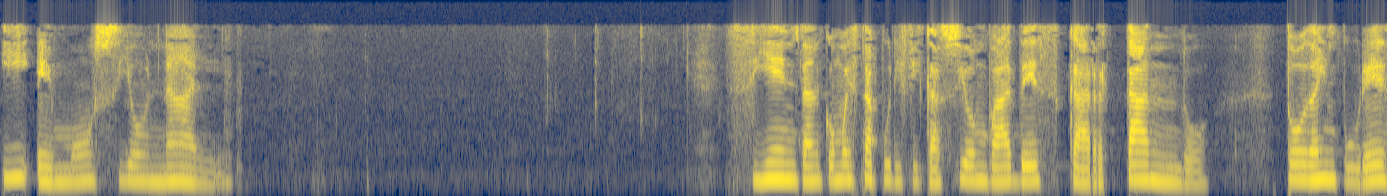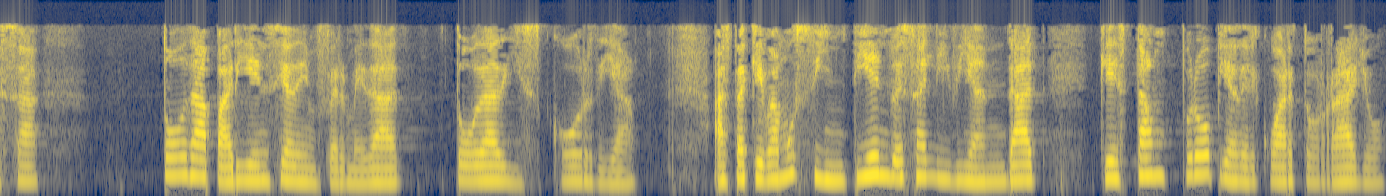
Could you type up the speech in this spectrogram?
y emocional. Sientan cómo esta purificación va descartando toda impureza, toda apariencia de enfermedad, toda discordia, hasta que vamos sintiendo esa liviandad que es tan propia del cuarto rayo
